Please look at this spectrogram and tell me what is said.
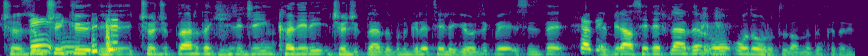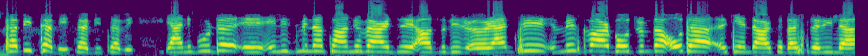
Çözüm ve, çünkü e, bütün... çocuklarda geleceğin kaderi çocuklarda. Bunu Greta ile gördük ve sizde e, biraz hedefler de o, o doğrultuda anladığım kadarıyla. Tabii tabii tabii tabii. Yani burada e, Elizmina Tanrıverdi adlı bir öğrencimiz var Bodrum'da. O da kendi arkadaşlarıyla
